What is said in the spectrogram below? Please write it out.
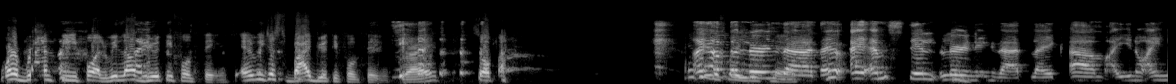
we're brand people. We love beautiful things, and we just buy beautiful things, right? So I have to learn business. that. I I am still learning that. Like um, I, you know, I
